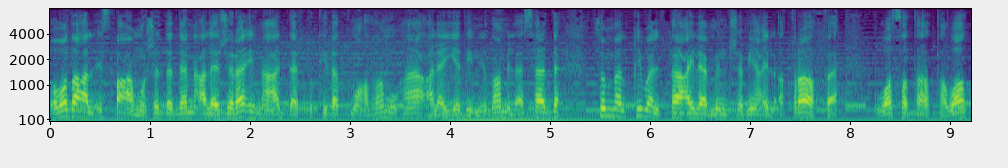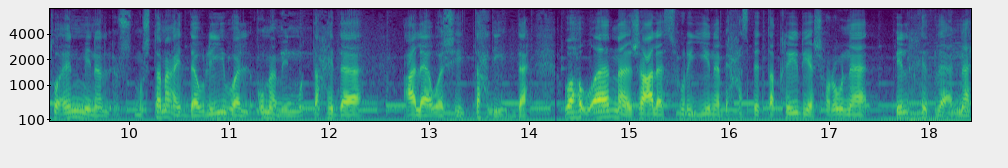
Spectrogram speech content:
ووضع الإصبع مجددا على جرائم عدة ارتكبت معظمها على يد نظام الأسد ثم القوى الفاعلة من جميع الأطراف. وسط تواطؤ من المجتمع الدولي والأمم المتحدة على وجه التحديد. وهو ما جعل السوريين بحسب التقرير يشعرون بالخذلان.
